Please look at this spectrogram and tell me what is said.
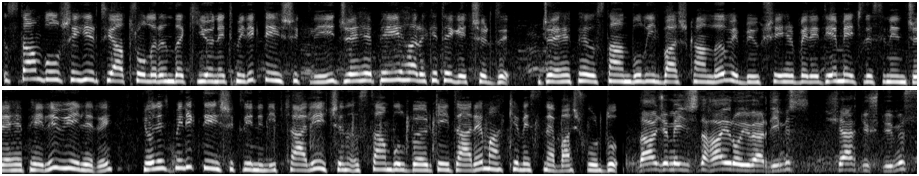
İstanbul şehir tiyatrolarındaki yönetmelik değişikliği CHP'yi harekete geçirdi. CHP İstanbul İl Başkanlığı ve Büyükşehir Belediye Meclisi'nin CHP'li üyeleri yönetmelik değişikliğinin iptali için İstanbul Bölge İdare Mahkemesi'ne başvurdu. Daha önce mecliste hayır oyu verdiğimiz, şerh düştüğümüz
